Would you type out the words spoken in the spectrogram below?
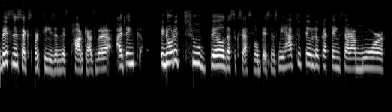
business expertise in this podcast, but I think in order to build a successful business, we have to still look at things that are more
